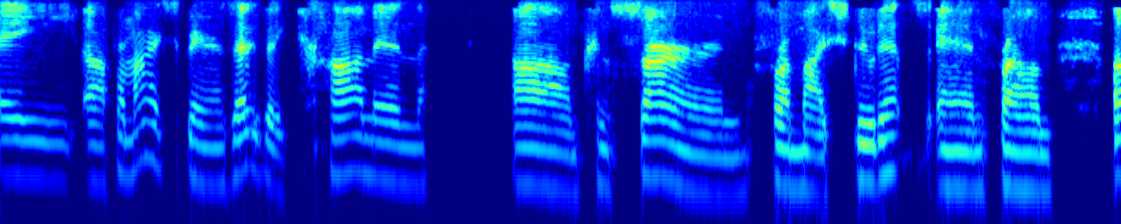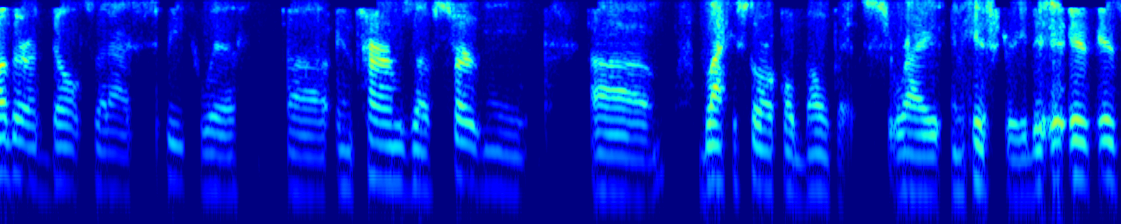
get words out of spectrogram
A uh, from my experience, that is a common um, concern from my students and from other adults that I speak with uh, in terms of certain uh, black historical moments, right, in history. It, it, it's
